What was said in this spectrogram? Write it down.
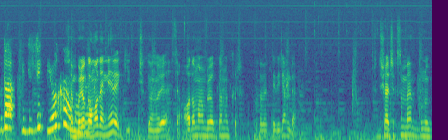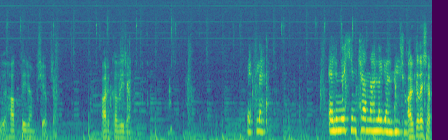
Burada gidecek bir yol kalmadı. Sen blok almadan niye bek- çıkıyorsun oraya? Sen adamların bloklarını kır. Burada bekle diyeceğim de. Dışarı çıksın ben bunu bir haklayacağım bir şey yapacağım. Arkalayacağım. Bekle. Elimdeki imkanlarla gelmeye çalışıyorum. Arkadaşlar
